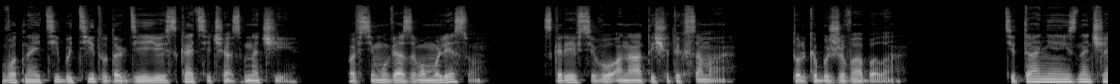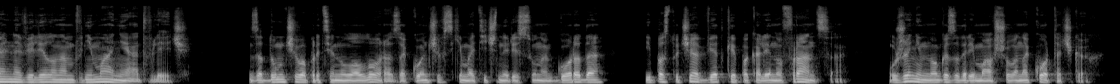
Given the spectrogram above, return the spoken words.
Вот найти бы Титу, да где ее искать сейчас в ночи? По всему вязовому лесу? Скорее всего, она отыщет их сама. Только бы жива была. Титания изначально велела нам внимание отвлечь. Задумчиво протянула Лора, закончив схематичный рисунок города и постучав веткой по колену Франца, уже немного задремавшего на корточках.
